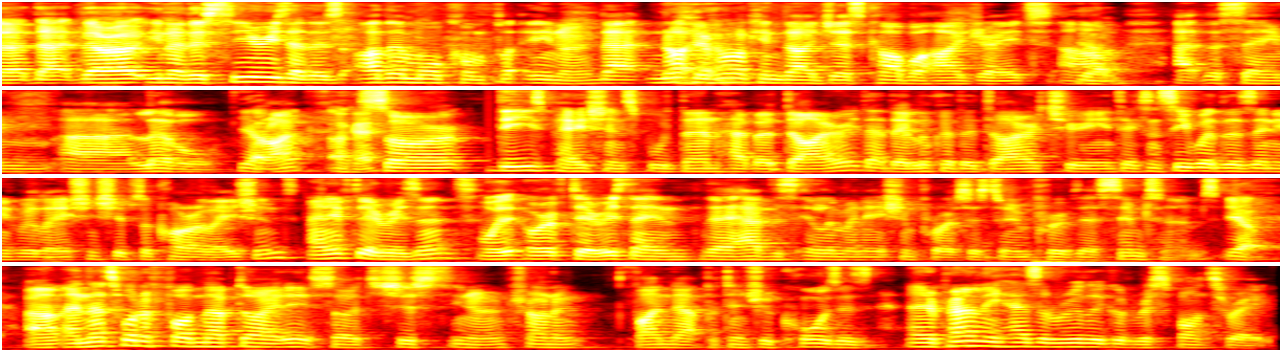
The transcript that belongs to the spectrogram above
that, that there are, you know, there's theories that there's other more complex, you know, that not everyone can digest carbohydrates um, Yeah. at the same uh, level, Yeah. right? Okay. So these patients would then have a diary that they look at the dietary intakes and see whether there's any relationships or correlations. And if there isn't, or, or if there is, then they have this elimination process to improve their symptoms. Yeah. Um, and that's what a FODMAP diet is. So it's just, you know, trying to find out potential causes, and apparently has a really good response rate,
